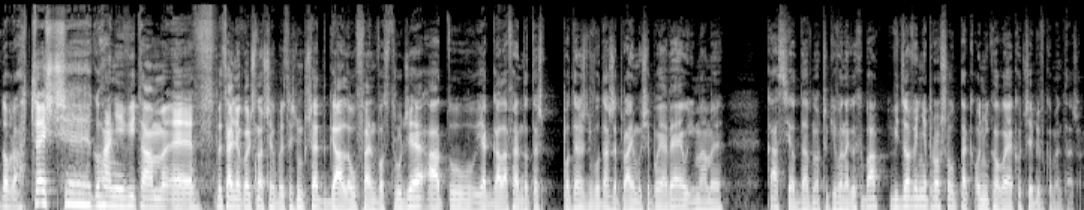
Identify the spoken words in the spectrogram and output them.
Dobra, cześć kochani, witam e, w specjalnych okolicznościach, bo jesteśmy przed galą FEN w Ostrudzie, a tu jak gala FEN to też potężni włodarze Prime'u się pojawiają i mamy Kasia od dawno oczekiwanego. Chyba widzowie nie proszą tak o nikogo jak o ciebie w komentarzach.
